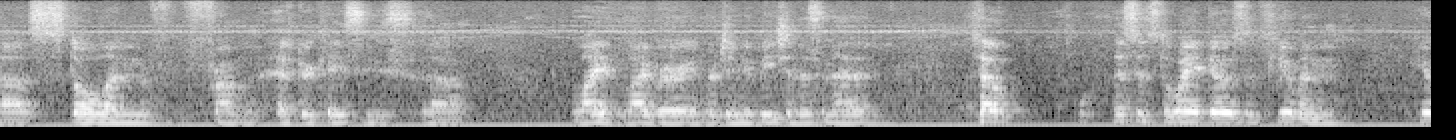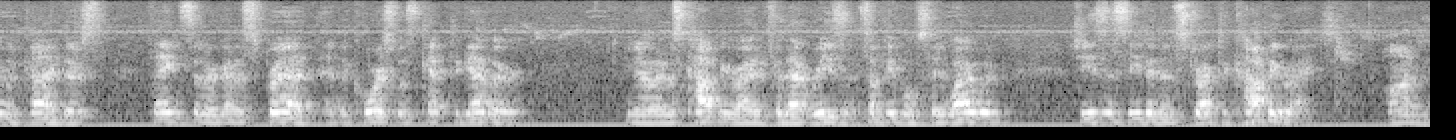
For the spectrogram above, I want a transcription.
uh, stolen from Edgar Cayce's uh, li- library in Virginia Beach and this and that. And so this is the way it goes with human humankind. There's things that are going to spread, and the course was kept together. You know, it was copyrighted for that reason. Some people say, why would Jesus even instruct a copyright on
